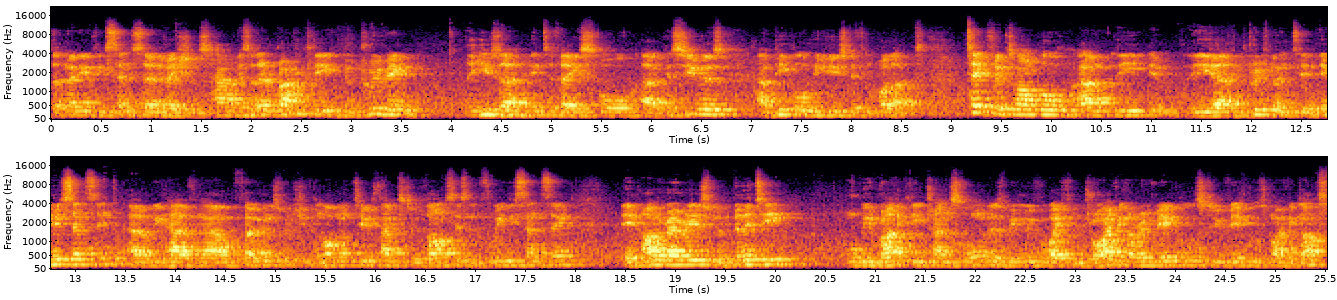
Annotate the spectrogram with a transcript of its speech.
that many of these sensor innovations have is that they're radically improving the user interface for uh, consumers and people who use different products. Take, for example, um, the, the uh, improvement in image sensing. Uh, we have now phones which you can log on to thanks to advances in 3D sensing. In other areas, mobility will be radically transformed as we move away from driving our own vehicles to vehicles driving us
